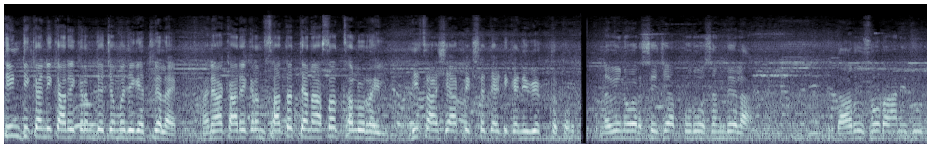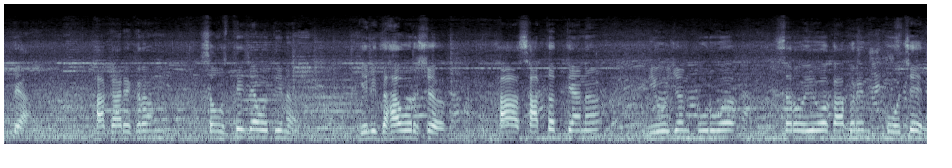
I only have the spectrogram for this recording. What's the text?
तीन ठिकाणी कार्यक्रम त्याच्यामध्ये घेतलेला आहे. आणि हा कार्यक्रम सातत्यानं असाच चालू राहील हीच अशी अपेक्षा त्या ठिकाणी व्यक्त करतो. नवीन वर्षाच्या पूर्वसंध्येला दारू सोडा आणि दूध प्या हा कार्यक्रम संस्थेच्या वतीनं गेली दहा वर्ष हा सातत्यानं नियोजनपूर्व सर्व युवकापर्यंत पोहोचेल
